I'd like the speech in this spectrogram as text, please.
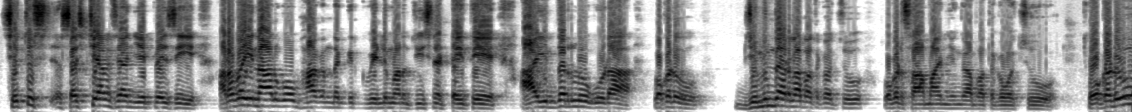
శతు షష్ట్యాంశ అని చెప్పేసి అరవై నాలుగో భాగం దగ్గరికి వెళ్ళి మనం చూసినట్టయితే ఆ ఇద్దరిలో కూడా ఒకడు జమీందారులా బతకవచ్చు ఒకడు సామాన్యంగా బతకవచ్చు. ఒకడు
